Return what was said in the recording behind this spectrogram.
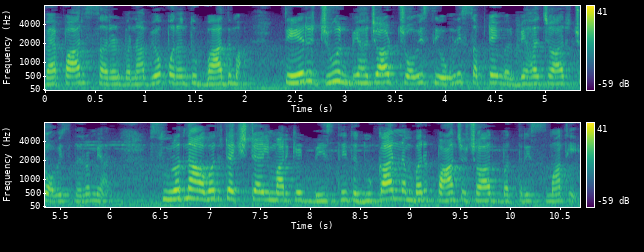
વેપાર સરળ બનાવ્યો, પરંતુ બાદમાં તેર જૂન બે હજાર ચોવીસથી ઓગણીસ સપ્ટેમ્બર બે હજાર ચોવીસ દરમિયાન સુરતના અવધ ટેક્સટાઇલ માર્કેટ બી સ્થિત દુકાન નંબર પાંચ હજાર બત્રીસમાંથી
